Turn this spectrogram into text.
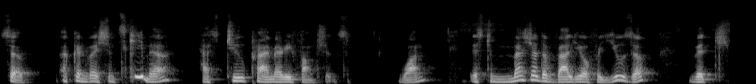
So a conversion schema has two primary functions. One is to measure the value of a user, which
